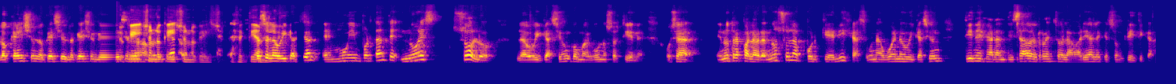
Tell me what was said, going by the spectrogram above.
Location, location, location. location, location, location, efectivamente. Entonces la ubicación es muy importante, no es solo la ubicación como algunos sostienen. O sea, en otras palabras, no solo porque elijas una buena ubicación tienes garantizado el resto de las variables que son críticas,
